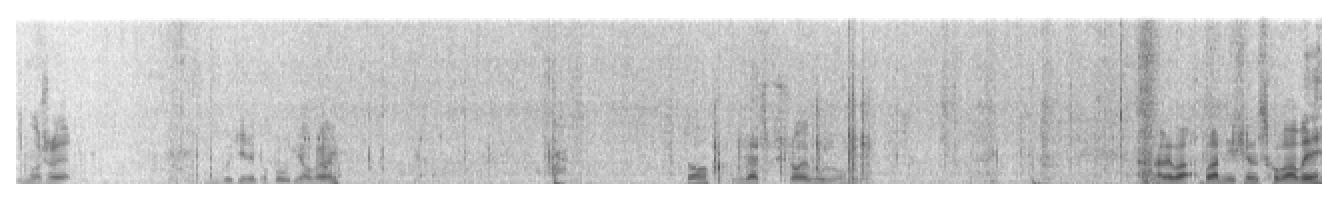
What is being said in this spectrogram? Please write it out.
Mimo, że godziny popołudniowe, to widać pszczołę w ulu ale ła- ładnie się schowały.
